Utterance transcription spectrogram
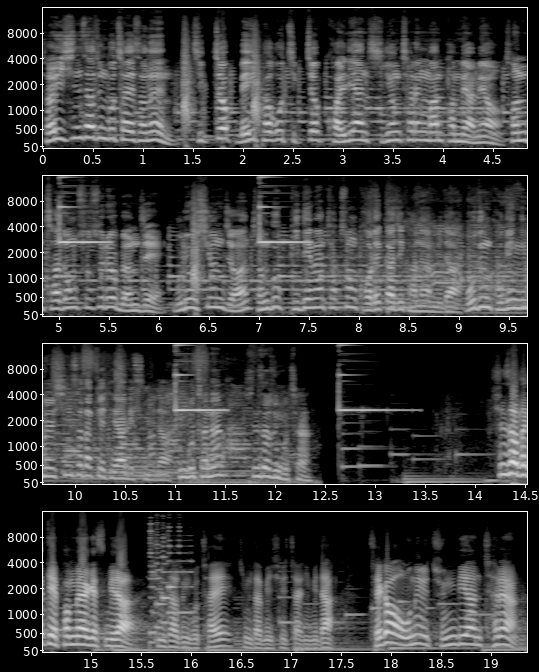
저희 신사중고차에서는 직접 매입하고 직접 관리한 직영 차량만 판매하며 전 차종 수수료 면제, 무료 시운전, 전국 비대면 탁송 거래까지 가능합니다. 모든 고객님을 신사답게 대하겠습니다. 중고차는 신사중고차. 신사답게 판매하겠습니다. 신사중고차의 김다미 실장입니다. 제가 오늘 준비한 차량,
